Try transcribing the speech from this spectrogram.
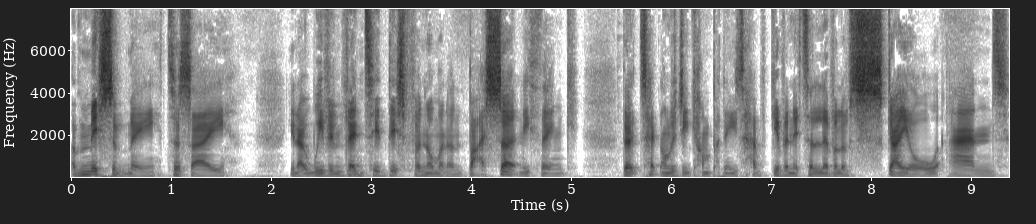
amiss of me to say, you know, we've invented this phenomenon, but I certainly think that technology companies have given it a level of scale and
